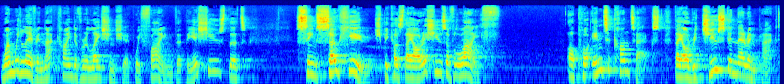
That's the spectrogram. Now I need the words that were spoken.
When we live in that kind of relationship, we find that the issues that seem so huge because they are issues of life are put into context they are reduced in their impact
